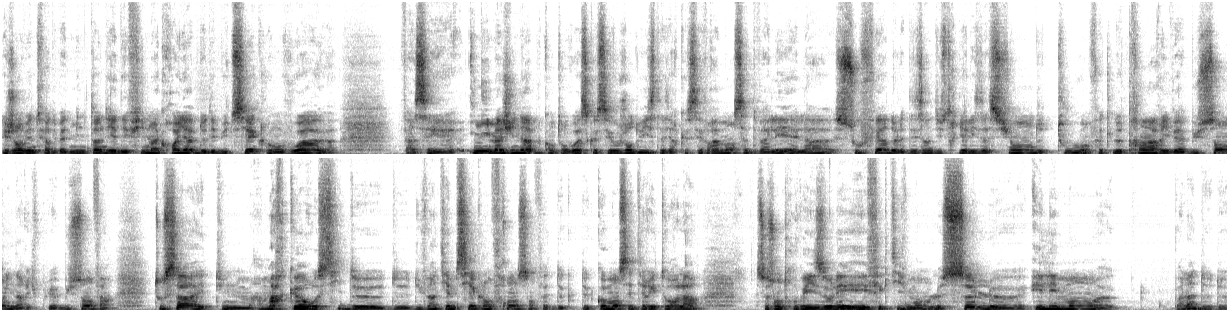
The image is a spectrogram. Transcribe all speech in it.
les gens viennent faire du badminton, il y a des films incroyables de début de siècle où on voit... Euh, Enfin, c'est inimaginable quand on voit ce que c'est aujourd'hui. C'est-à-dire que c'est vraiment cette vallée, elle a souffert de la désindustrialisation, de tout. En fait, le train arrivait à Bussan, il n'arrive plus à Bussan. Enfin, tout ça est un marqueur aussi de, du XXe siècle en France, en fait, de, comment ces territoires-là se sont trouvés isolés. Et effectivement, le seul euh, élément euh, voilà, de, de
